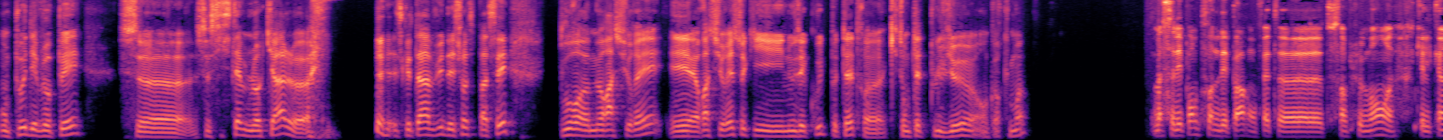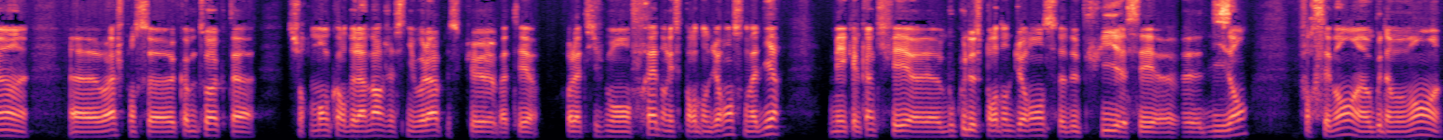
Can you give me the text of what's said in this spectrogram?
on peut développer ce, ce système local euh, Est-ce que tu as vu des choses passer pour euh, me rassurer et rassurer ceux qui nous écoutent peut-être, qui sont peut-être plus vieux encore que moi? Bah, Ça dépend du point de départ, en fait, tout simplement. Quelqu'un, voilà, je pense comme toi, que tu as sûrement encore de la marge à ce niveau-là parce que bah, tu es relativement frais dans les sports d'endurance, on va dire. Mais quelqu'un qui fait euh, beaucoup de sports d'endurance depuis euh, ses euh, 10 ans, forcément, euh, au bout d'un moment,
